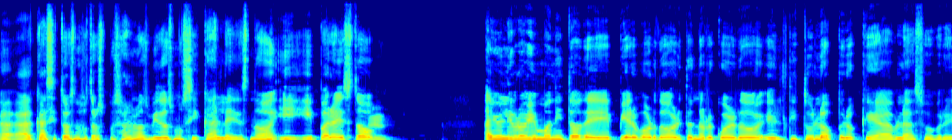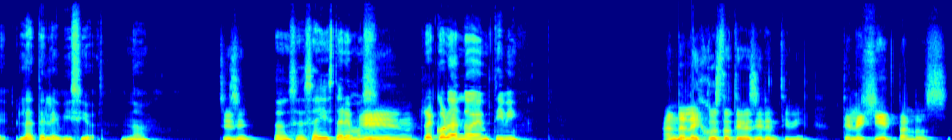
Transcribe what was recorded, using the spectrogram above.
a, a casi todos nosotros, pues son los videos musicales, ¿no? Y, y para esto hay un libro bien bonito de Pierre Bordeaux, ahorita no recuerdo el título, pero que habla sobre la televisión, ¿no? Sí, sí. Entonces ahí estaremos recordando MTV. ándale, justo te iba a decir MTV. Telehit para los,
